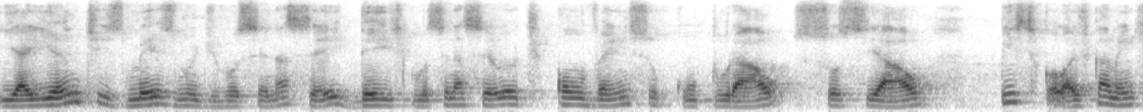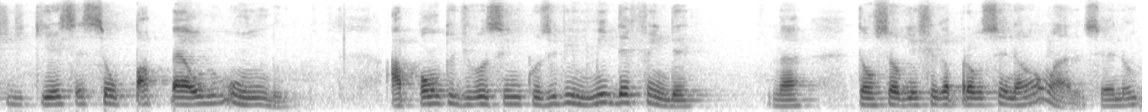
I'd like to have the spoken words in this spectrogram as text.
e aí, antes mesmo de você nascer, e desde que você nasceu, eu te convenço cultural, social, psicologicamente de que esse é seu papel no mundo, a ponto de você, inclusive, me defender, né? Então, se alguém chega para você, não, mano, você não,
